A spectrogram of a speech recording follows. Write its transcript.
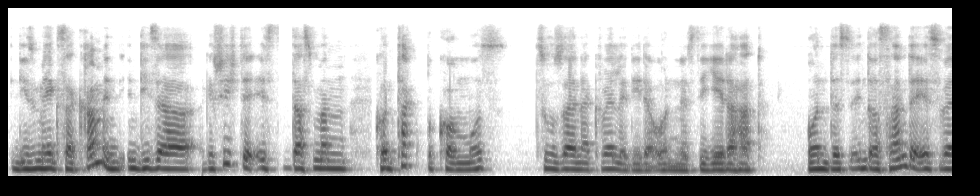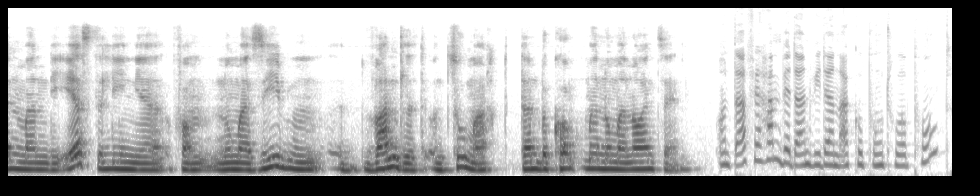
In diesem Hexagramm, in, in dieser Geschichte ist, dass man Kontakt bekommen muss zu seiner Quelle, die da unten ist, die jeder hat. Und das Interessante ist, wenn man die erste Linie vom Nummer 7 wandelt und zumacht, dann bekommt man Nummer 19. Und dafür haben wir dann wieder einen Akupunkturpunkt?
